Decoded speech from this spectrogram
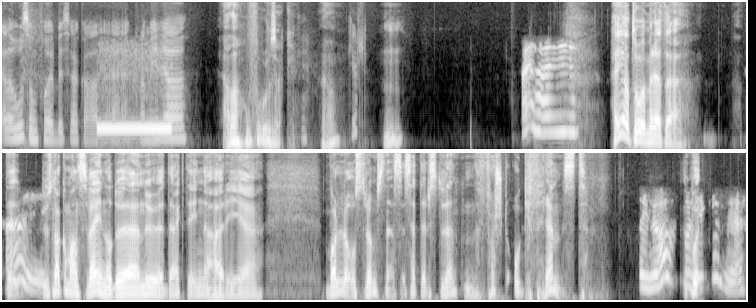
Er det hun som får besøk av eh, klamydia? Ja da, hun får besøk. Ja. Kult. Mm. Hei, hei. Heia, Tove Merete. Det, Hei. du snakker med han Svein, og du er nå direkte inne her i eh, Valle og Strømsnes. Setter studenten først og fremst. Ja, så hyggelig.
